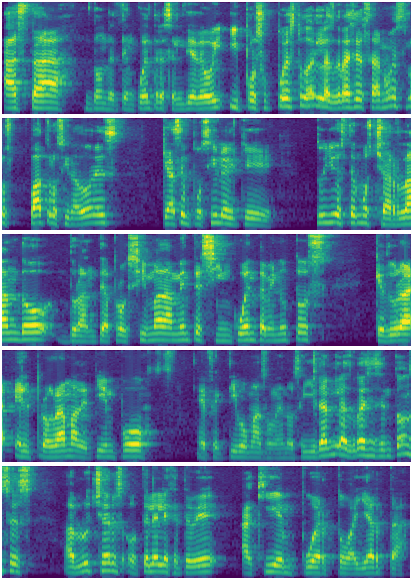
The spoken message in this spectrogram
hasta donde te encuentres el día de hoy y por supuesto darle las gracias a nuestros patrocinadores que hacen posible el que tú y yo estemos charlando durante aproximadamente 50 minutos que dura el programa de tiempo efectivo más o menos. Y darle las gracias entonces a Blue Hotel LGTB aquí en Puerto Vallarta,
